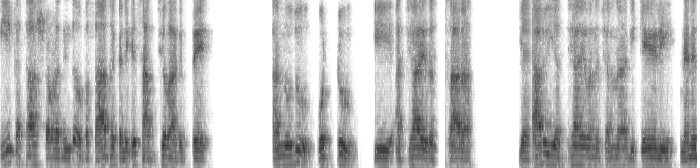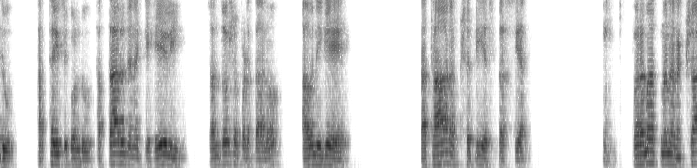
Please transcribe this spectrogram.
ಈ ಕಥಾಶ್ರವಣದಿಂದ ಒಬ್ಬ ಸಾಧಕನಿಗೆ ಸಾಧ್ಯವಾಗುತ್ತೆ ಅನ್ನುವುದು ಒಟ್ಟು ಈ ಅಧ್ಯಾಯದ ಸಾರ. ಯಾರು ಈ ಅಧ್ಯಾಯವನ್ನು ಚೆನ್ನಾಗಿ ಕೇಳಿ, ನೆನೆದು, ಅರ್ಥೈಸಿಕೊಂಡು, ಹತ್ತಾರು ಜನಕ್ಕೆ ಹೇಳಿ ಸಂತೋಷ ಪಡ್ತಾನೋ ಅವನಿಗೆ ತಥಾರಕ್ಷತಿ ಎಸ್ತಸ್ಯ ಪರಮಾತ್ಮನ ರಕ್ಷಾ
